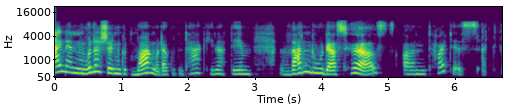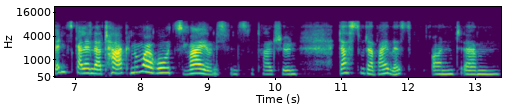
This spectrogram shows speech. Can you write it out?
Einen wunderschönen guten Morgen oder guten Tag, je nachdem, wann du das hörst. Und heute ist Adventskalender-Tag Nummer 2 und ich finde es total schön, dass du dabei bist. Und ähm,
